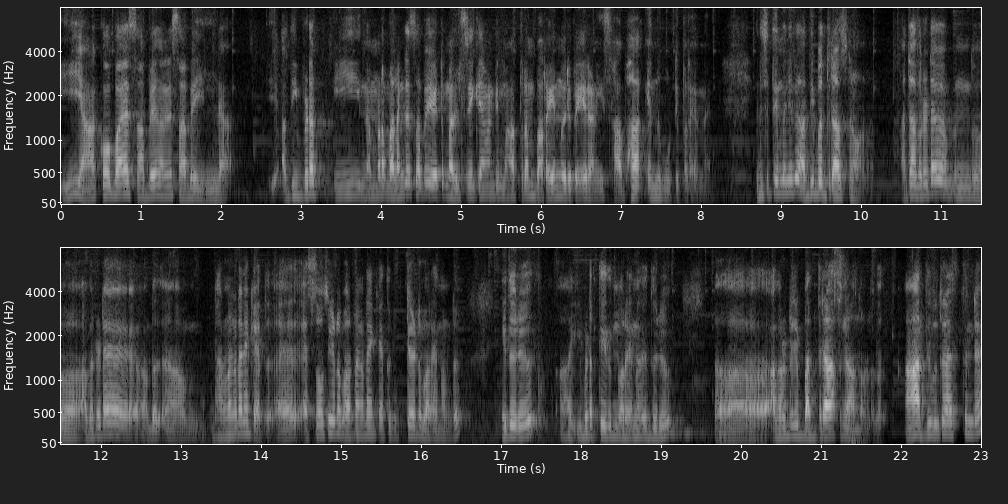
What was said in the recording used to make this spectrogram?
ഈ യാക്കോബായ സഭ എന്ന് പറയുന്ന സഭയില്ല. അതിവിടെ ഈ നമ്മുടെ മലങ്ക സഭയായിട്ട് മത്സരിക്കാൻ വേണ്ടി മാത്രം പറയുന്ന ഒരു പേരാണ് ഈ സഭ എന്ന് കൂട്ടി പറയുന്നത്. ഇത് സത്യം പറഞ്ഞാൽ അതിഭദ്രാസനമാണ്. അത് അവരുടെ എന്തോ അവരുടെ ഭരണഘടനയ്ക്കകത്ത് എസ് ഒ സിയുടെ ഭരണഘടനയ്ക്കകത്ത് കൃത്യമായിട്ട് പറയുന്നുണ്ട്. ഇതൊരു ഇവിടുത്തെ ഇതെന്ന് പറയുന്നത് ഇതൊരു അവരുടെ ഒരു ഭദ്രാസനാന്നുള്ളത്. ആ അതിഭദ്രാസനത്തിന്റെ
